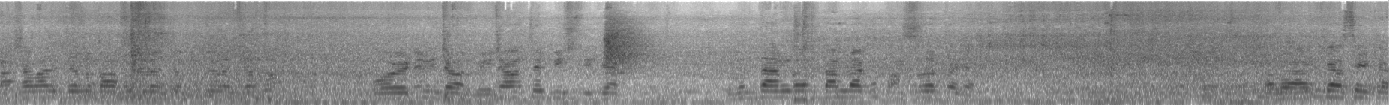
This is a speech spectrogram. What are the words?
বাসা জন্য বা হোটেলের জন্য বড় এটা নিতে পারবে। এটা হচ্ছে বিশ লিটার। এটার দাম দাম রাখব পাঁচ হাজার টাকা। তারপর আরেকটা আছে এটা।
